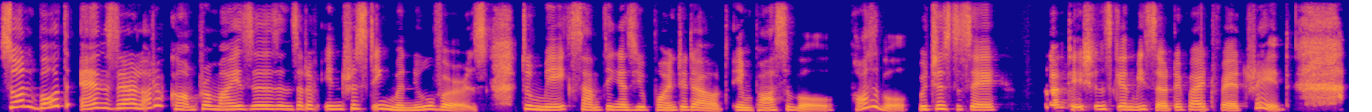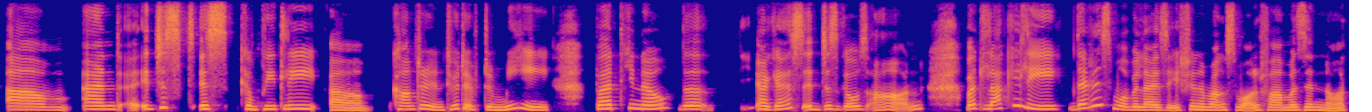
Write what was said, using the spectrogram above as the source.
So, on both ends, there are a lot of compromises and sort of interesting maneuvers to make something, as you pointed out, impossible possible, which is to say, plantations can be certified fair trade. Um, and it just is completely um, counterintuitive to me. But, you know, the I guess it just goes on. But luckily, there is mobilization among small farmers in North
